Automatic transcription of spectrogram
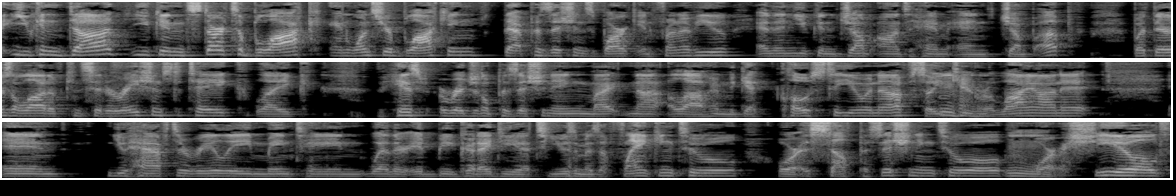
You can dodge, you can start to block, and once you're blocking, that positions Barq in front of you, and then you can jump onto him and jump up. But there's a lot of considerations to take, like his original positioning might not allow him to get close to you enough, so you can't Mhm. rely on it. And you have to really maintain whether it'd be a good idea to use him as a flanking tool or a self positioning tool Mm. or a shield.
